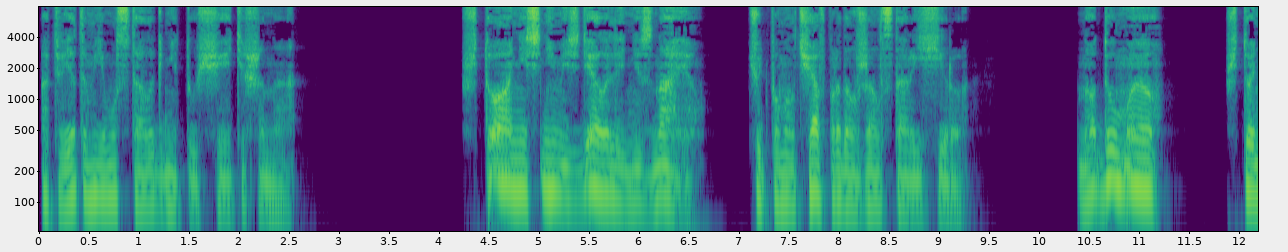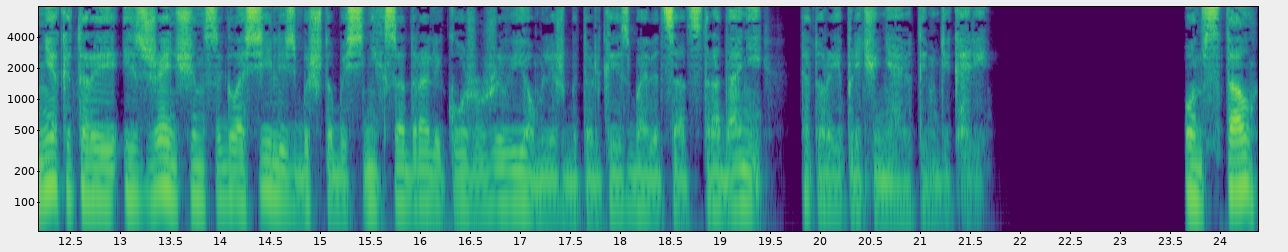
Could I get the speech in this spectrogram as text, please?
Ответом ему стала гнетущая тишина. «Что они с ними сделали, не знаю», — чуть помолчав, продолжал старый Хиро. «Но думаю, что некоторые из женщин согласились бы, чтобы с них содрали кожу живьем, лишь бы только избавиться от страданий, которые причиняют им дикари». Он встал,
